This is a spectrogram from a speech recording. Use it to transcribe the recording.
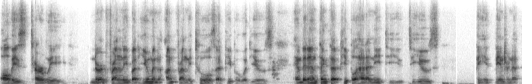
all these terribly nerd friendly but human unfriendly tools that people would use. And they didn't think that people had a need to, to use the, the internet.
